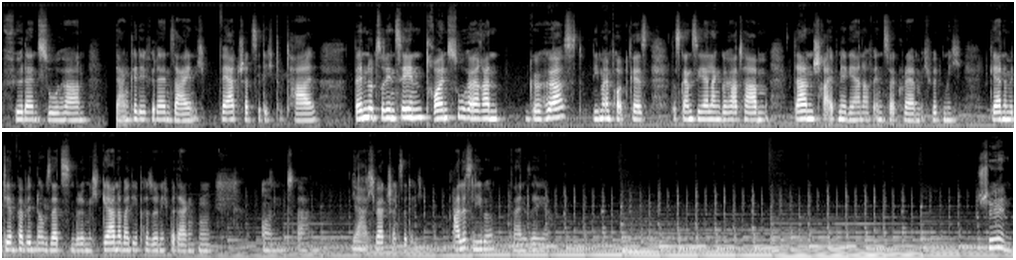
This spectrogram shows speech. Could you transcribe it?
für dein Zuhören. Danke dir für dein Sein. Ich wertschätze dich total. Wenn du zu den zehn treuen Zuhörern gehörst, die mein Podcast das ganze Jahr lang gehört haben, dann schreib mir gerne auf Instagram. Ich würde mich gerne mit dir in Verbindung setzen, würde mich gerne bei dir persönlich bedanken. Und ähm, ja, ich wertschätze dich. Alles Liebe, deine Silja. Schön,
